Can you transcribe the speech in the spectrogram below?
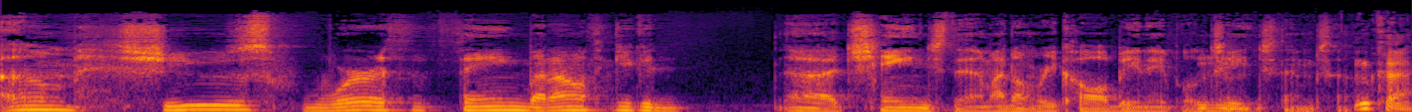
Um, shoes were a thing, but I don't think you could uh, change them. I don't recall being able to change them. So Okay.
